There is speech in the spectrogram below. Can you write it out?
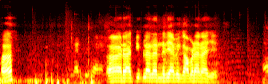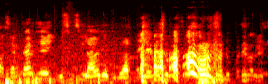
હા? હા રાજપીપળા નથી અમે ગામડાના છે. સરકાર જે યુસીસી લાવે છે ગુજરાતને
